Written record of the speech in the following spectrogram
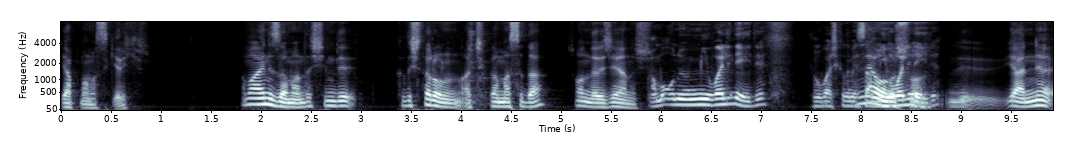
yapmaması gerekir. Ama aynı zamanda şimdi Kılıçdaroğlu'nun açıklaması da son derece yanlış. Ama onun minvali neydi? Cumhurbaşkanı ne mesela olursa minvali neydi? E, Yani ne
